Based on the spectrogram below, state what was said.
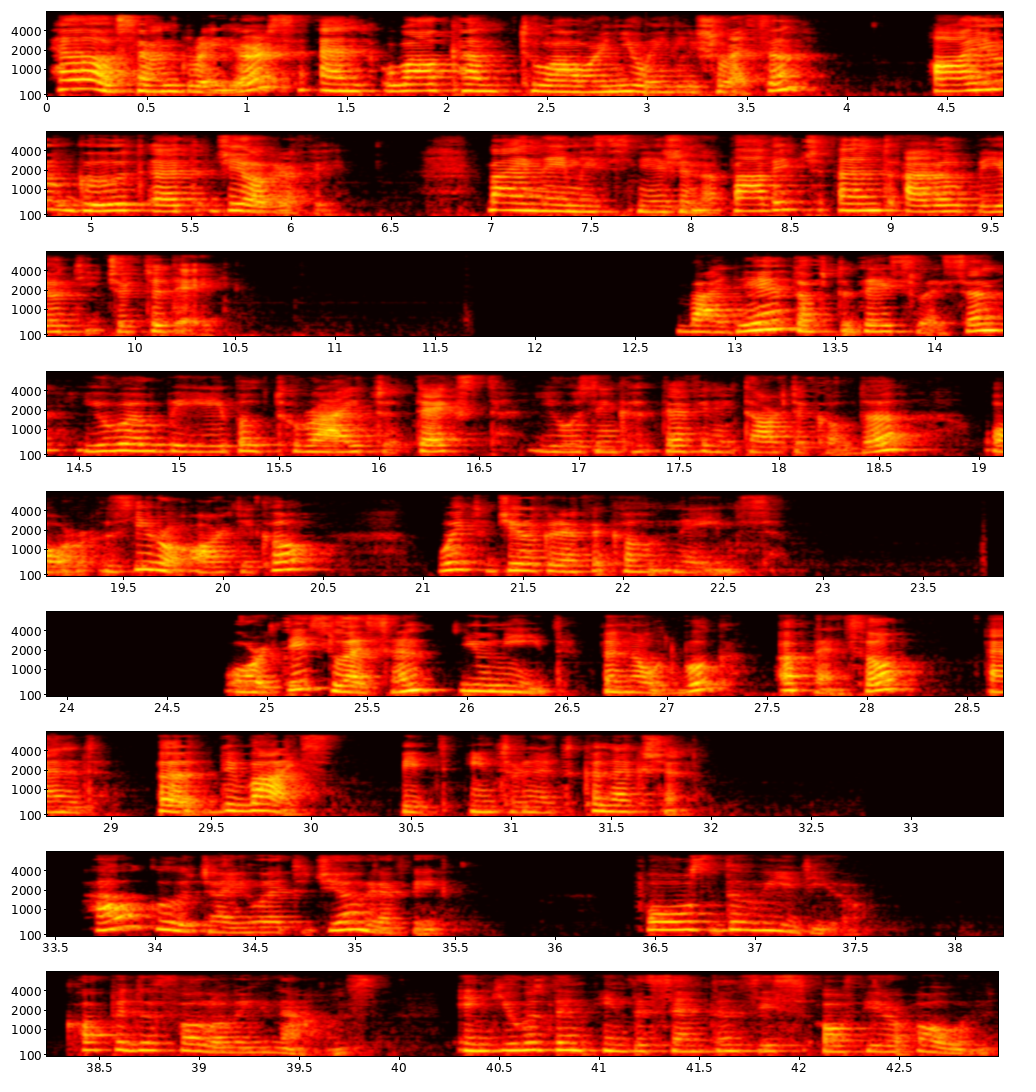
Hello, seventh graders, and welcome to our new English lesson. Are you good at geography? My name is Snježana Pavić, and I will be your teacher today. By the end of today's lesson, you will be able to write a text using definite article the or zero article with geographical names. For this lesson, you need a notebook, a pencil, and a device with internet connection. How good are you at geography? Pause the video, copy the following nouns and use them in the sentences of your own.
